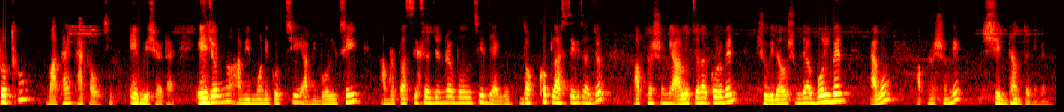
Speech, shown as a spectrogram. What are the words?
প্রথম মাথায় থাকা উচিত এই বিষয়টা। এই জন্য আমি মনে করছি, আমি বলছি আমরা প্লাস্টিক সার্জনরা বলছি যে একজন দক্ষ প্লাস্টিক সার্জন আপনার সঙ্গে আলোচনা করবেন সুবিধা অসুবিধা বলবেন এবং আপনার সঙ্গে সিদ্ধান্ত নেবেন।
